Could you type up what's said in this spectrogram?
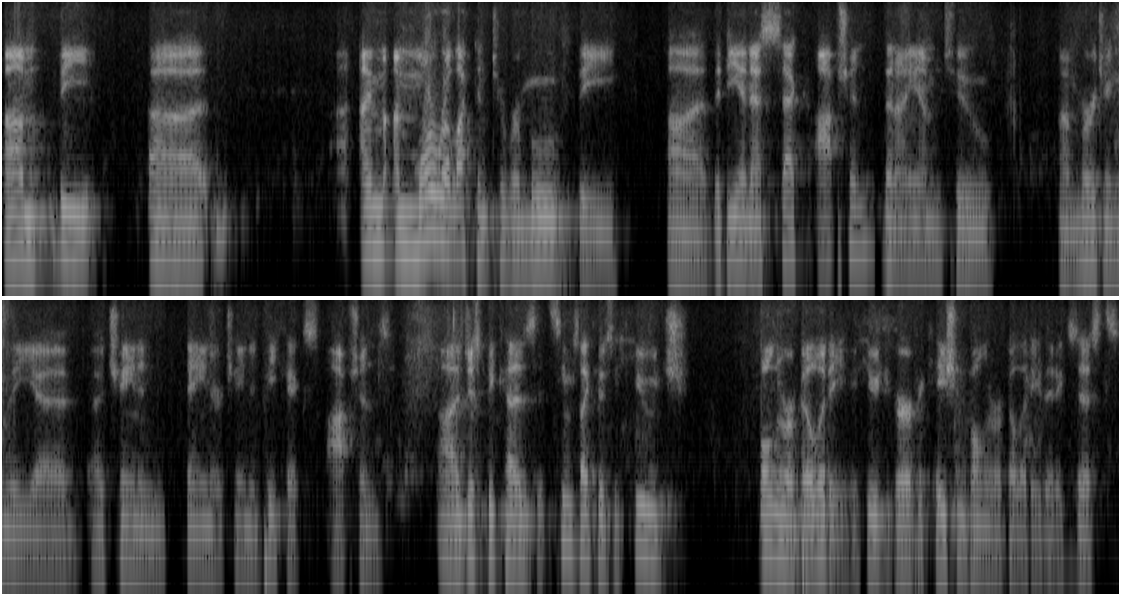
Um, the uh, I'm I'm more reluctant to remove the uh, the DNSSEC option than I am to uh, merging the uh, uh, chain and DANE or chain and PKIX options, just because it seems like there's a huge vulnerability, a huge verification vulnerability that exists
